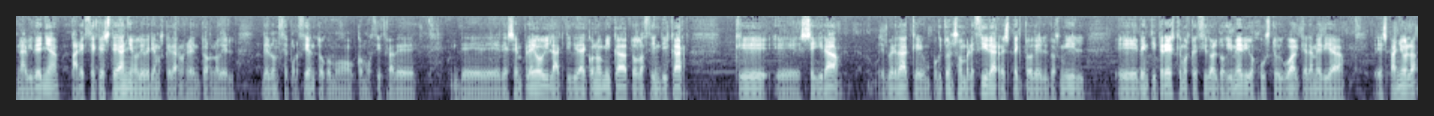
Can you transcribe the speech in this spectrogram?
navideña. Parece que este año deberíamos quedarnos en el entorno del, del 11% como, como cifra de, de desempleo y la actividad económica, todo hace indicar que eh, seguirá, es verdad que un poquito ensombrecida respecto del 2023, que hemos crecido al 2,5, justo igual que la media española,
